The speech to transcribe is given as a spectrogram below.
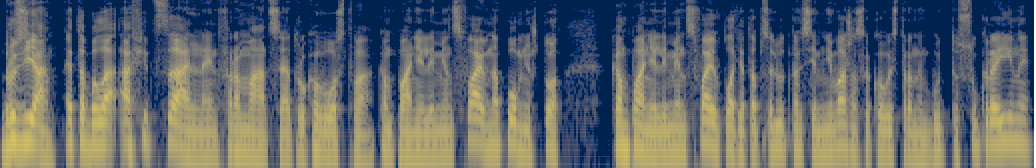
Друзья, это была официальная информация от руководства компании Elements 5. Напомню, что компания Elements 5 платит абсолютно всем, неважно с какой вы страны, будь то с Украины,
